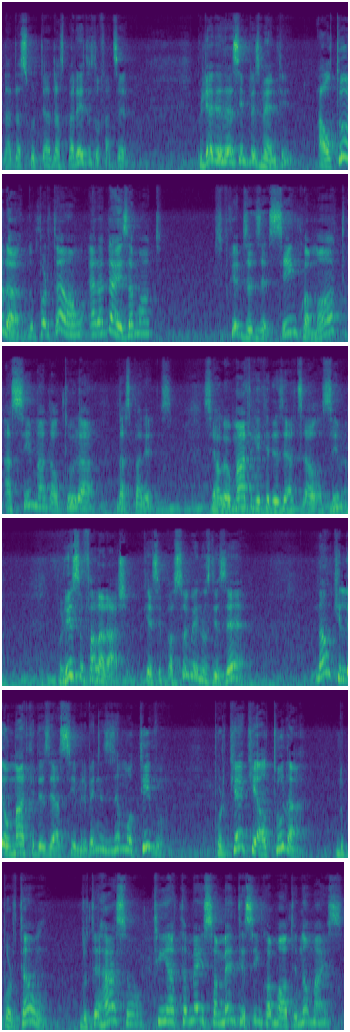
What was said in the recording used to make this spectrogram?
das, das paredes do Hatzer. Podia dizer simplesmente, a altura do portão era 10 amot. Por que dizer 5 amot acima da altura das paredes? Se é o leumat, o que quer dizer acima? Por isso fala Rashi, que esse passo vem nos dizer, não que leumat quer dizer acima, ele vem nos dizer o motivo. Por que, que a altura do portão do terraço tinha também somente cinco amot e não mais.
